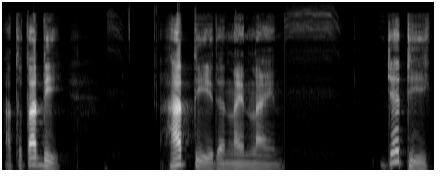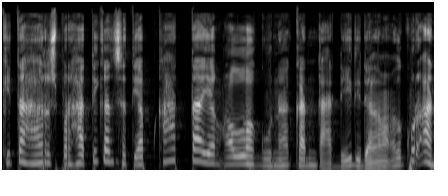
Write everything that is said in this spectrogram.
atau tadi hati dan lain-lain. Jadi kita harus perhatikan setiap kata yang Allah gunakan tadi di dalam Al-Qur'an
